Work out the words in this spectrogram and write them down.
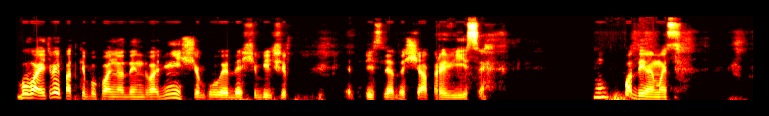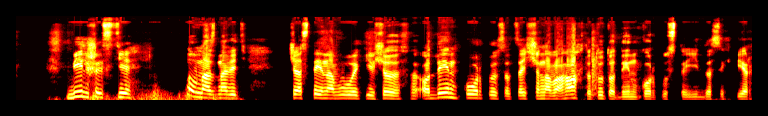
Бувають випадки буквально один-два дні, що були дещо більші після доща привіси. Ну, подивимось. Більшості, ну, в нас навіть частина вуликів, що один корпус, а це що на вагах, то тут один корпус стоїть до сих пір.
